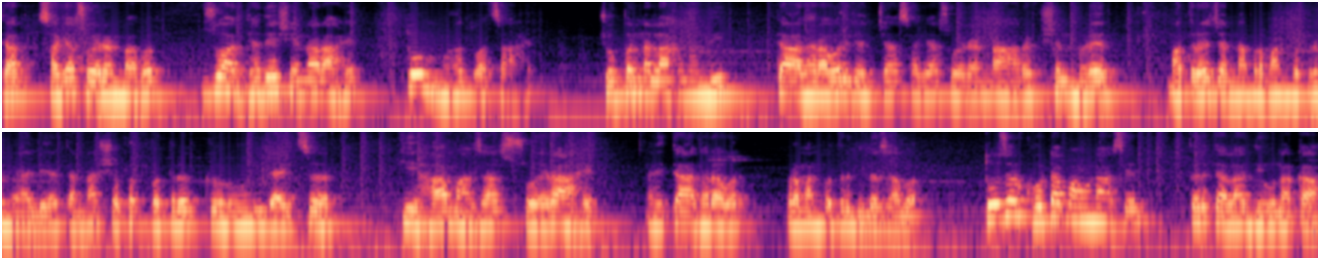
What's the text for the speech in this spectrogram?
त्यात सगळ्या सोयऱ्यांबाबत जो अध्यादेश येणार आहे तो महत्त्वाचा आहे. चोपन्न लाख नोंदी त्या आधारावर ज्यांच्या सगळ्या सोयऱ्यांना आरक्षण मिळेल मात्र ज्यांना प्रमाणपत्र मिळाली आहे त्यांना शपथपत्र करून द्यायचं की हा माझा सोयरा आहे आणि त्या आधारावर प्रमाणपत्र दिलं जावं. तो जर खोटा पाहुणा असेल तर त्याला देऊ नका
